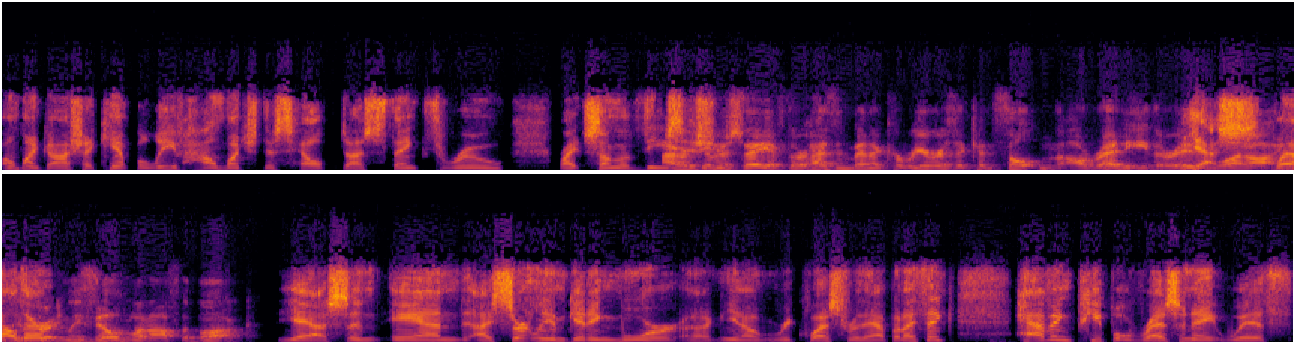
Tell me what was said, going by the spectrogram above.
oh my gosh i can't believe how much this helped us think through right some of these i was going to say if there hasn't been a career as a consultant already there is yes. one well you there certainly build one off the book yes and and i certainly am getting more uh, you know requests for that but i think having people resonate with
